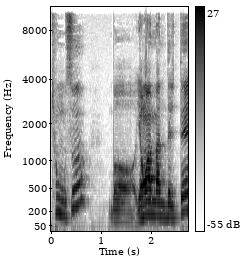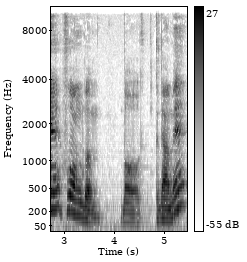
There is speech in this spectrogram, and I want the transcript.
총수, 뭐 영화 만들 때 후원금 뭐 그 다음에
